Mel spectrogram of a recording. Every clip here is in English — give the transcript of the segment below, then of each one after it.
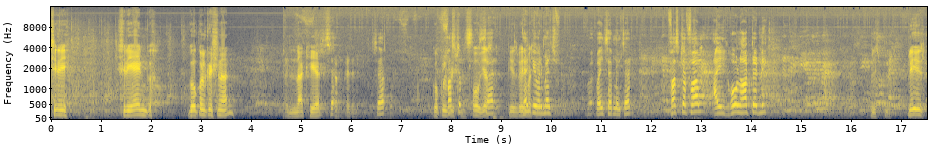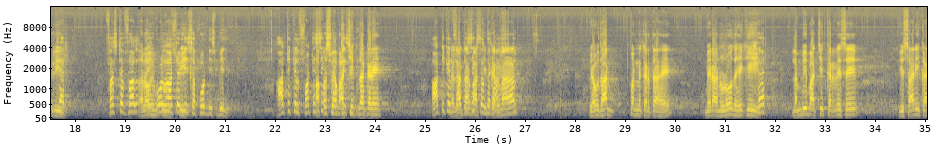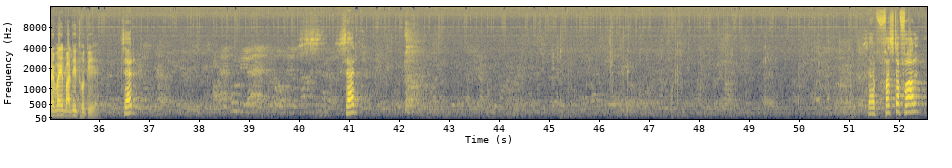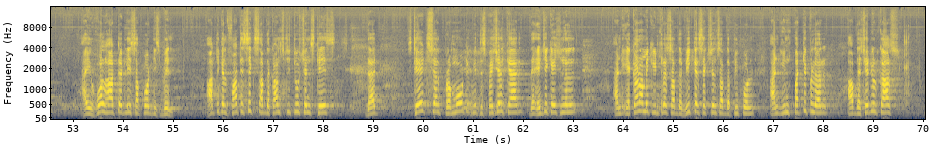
Shri Shri N Gokul Krishnan not here sir Gokul thank you very much vice chairman sir first of all I wholeheartedly please please sir first of all I wholeheartedly support this bill article 46 आपस में बातचीत ना करें article 46 of the constitution व्यवधान उत्पन्न करता है मेरा अनुरोध है कि सर, लंबी बातचीत करने से ये सारी कार्रवाई बाधित होती है। Sir. Sir. Sir first of all I wholeheartedly support this bill Article 46 of the Constitution states that states shall promote with special care the educational and economic interests of the weaker sections of the people, and in particular of the scheduled castes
